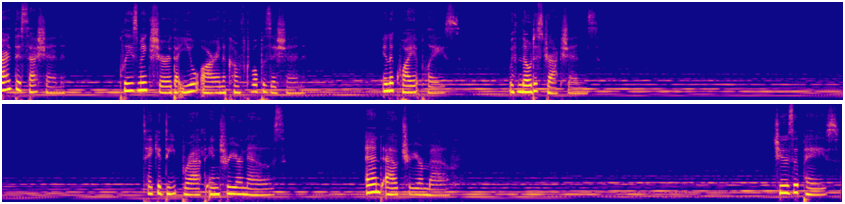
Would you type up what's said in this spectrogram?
Start this session, please make sure that you are in a comfortable position, in a quiet place, with no distractions. Take a deep breath in through your nose and out through your mouth. Choose a pace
